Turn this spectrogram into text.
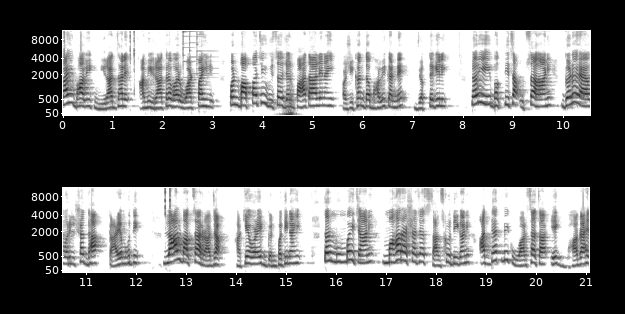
काही भाविक निराश झाले. आम्ही रात्रभर वाट पाहिली पण बाप्पाचे विसर्जन पाहता आले नाही अशी खंत भाविकांनी व्यक्त केली. तरीही भक्तीचा उत्साह आणि गणरायावरील श्रद्धा कायम होती. लालबागचा राजा हा केवळ एक गणपती नाही तर मुंबईच्या आणि महाराष्ट्राच्या सांस्कृतिक आणि आध्यात्मिक वारसाचा एक भाग आहे.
